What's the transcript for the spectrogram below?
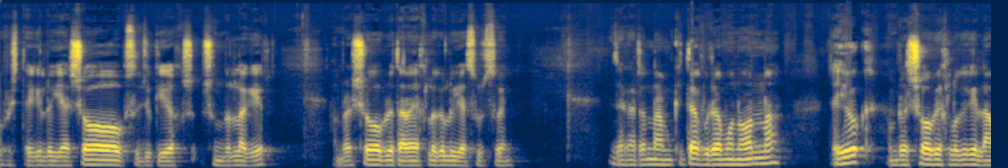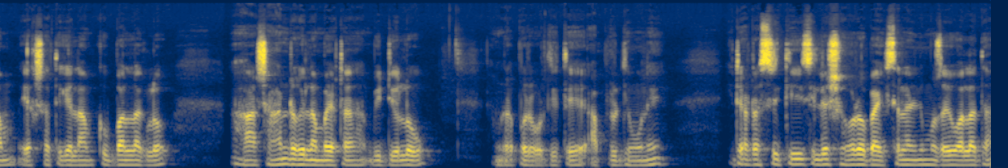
অফিস থেকে লইয়া সব সুজুকি সুন্দর লাগে আমরা সব তারা একলগে লইয়া ছুটছেন জায়গাটার নাম কিতা ফুরা মনে হন না? যাই হোক আমরা সব একলগে গেলাম, একসাথে গেলাম, খুব ভালো লাগল। আর সাহান রইলাম বা একটা ভিডিও লও। আমরা পরবর্তীতে আপলোড দিব এটা একটা স্মৃতি সিলেট শহরও বাইক চালানির মজাও আলাদা।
